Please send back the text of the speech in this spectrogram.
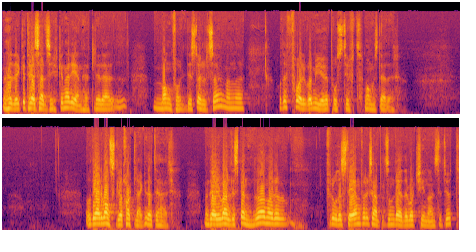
Men heller ikke Treseldkirken er enhetlig. Det er mangfoldig størrelse, men, eh, og det foregår mye positivt mange steder. Og det er vanskelig å kartlegge dette her. Men det er jo veldig spennende da, når Frode Steen, eksempel, som leder vårt Kina-institutt,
